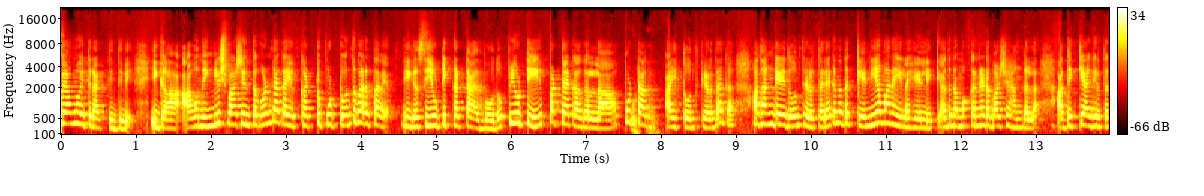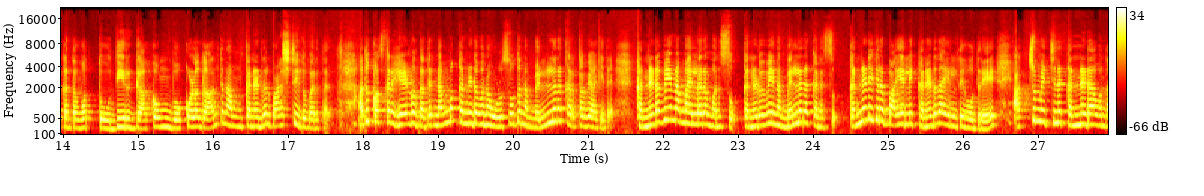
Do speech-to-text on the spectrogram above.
ವ್ಯಾಮೋಹಿತರಾಗ್ತಿದ್ದೀವಿ. ಈಗ ಆ ಒಂದು ಇಂಗ್ಲಿಷ್ ಭಾಷೆಯನ್ನು ತಗೊಂಡಾಗ ಈಗ ಕಟ್ಟು ಪುಟ್ಟು ಅಂತ ಬರ್ತವೆ ಈಗ ಸಿ ಯು ಟಿ ಕಟ್ಟ ಆಗ್ಬೋದು ಪಿ ಯು ಟಿ ಪಟ್ಟಾಗಲ್ಲ ಪುಟ್ಟ. ಆಯ್ತು ಅಂತ ಕೇಳಿದಾಗ ಅದು ಹಂಗೆ ಇದು ಅಂತ ಹೇಳ್ತಾರೆ. ಯಾಕಂದ್ರೆ ಅದಕ್ಕೆ ನಿಯಮನೇ ಇಲ್ಲ ಹೇಳಲಿಕ್ಕೆ. ಅದು ನಮ್ಮ ಕನ್ನಡ ಭಾಷೆ ಹಂಗಲ್ಲ. ಅದಕ್ಕೆ ಆಗಿರ್ತಕ್ಕಂಥ ಒತ್ತು ದೀರ್ಘ ಕೊಂಬು ಕೊಳಗ ಅಂತ ನಮ್ಮ ಕನ್ನಡದಲ್ಲಿ ಬಹಳಷ್ಟು ಇದು ಬರ್ತಾರೆ ಅದಕ್ಕೋಸ್ಕರ ಹೇಳೋದಾದ್ರೆ ನಮ್ಮ ಕನ್ನಡವನ್ನು ಉಳಿಸೋದು ನಮ್ಮೆಲ್ಲರ ಕರ್ತವ್ಯ ಆಗಿದೆ. ಕನ್ನಡವೇ ನಮ್ಮ ಎಲ್ಲರ ಮನಸ್ಸು ಕನ್ನಡವೇ ನಮ್ಮೆಲ್ಲರ ಕನಸು. ಕನ್ನಡಿಗರ ಬಾಯಲ್ಲಿ ಕನ್ನಡದ ಇಲ್ಲದೆ ಹೋದ್ರೆ ಅಚ್ಚುಮೆಚ್ಚಿನ ಕನ್ನಡ ಒಂದು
